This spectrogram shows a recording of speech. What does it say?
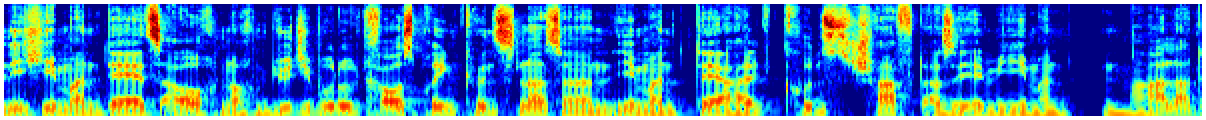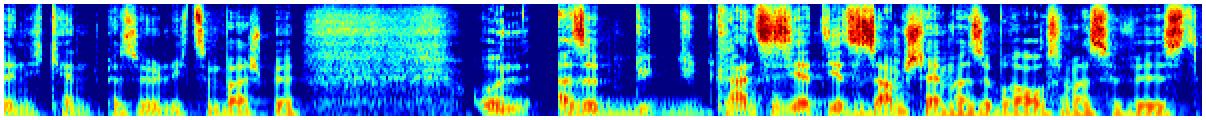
nicht jemand, der jetzt auch noch ein Beauty-Produkt rausbringt, Künstler, sondern jemand, der halt Kunst schafft, also irgendwie jemand, ein Maler, den ich kenne, persönlich zum Beispiel und also du, du, kannst es ja dir zusammenstellen, was du brauchst und was du willst.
